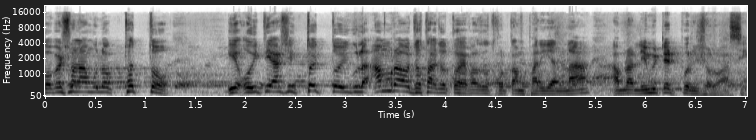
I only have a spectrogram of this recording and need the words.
গবেষণামূলক তথ্য এই ঐতিহাসিক তথ্য এগুলো আমরাও যথাযথ হেফাজত করতাম পারিয়ান না, আমরা লিমিটেড পরিসরও আছি।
